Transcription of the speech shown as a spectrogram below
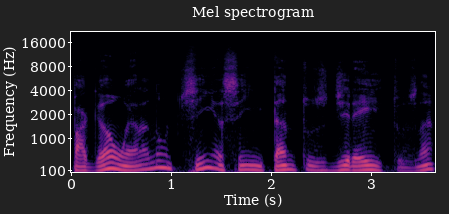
pagão, ela não tinha assim tantos direitos, né?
